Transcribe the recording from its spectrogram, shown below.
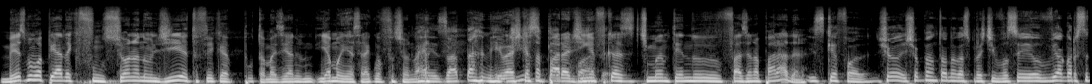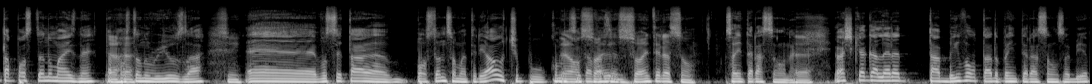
Mesmo uma piada que funciona num dia, tu fica, puta, mas e, amanhã? Será que vai funcionar? É, exatamente. eu acho que essa paradinha é fica te mantendo fazendo a parada, né? Isso que é foda. Deixa eu, deixa eu perguntar um negócio pra ti. Você, eu vi agora que você tá postando mais, né? Tá postando Reels lá. Sim. É, você tá postando seu material? Tipo, como é que Não, você tá só, fazendo? só interação. Só interação, né? É. Eu acho que a galera tá bem voltada pra interação, sabia?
